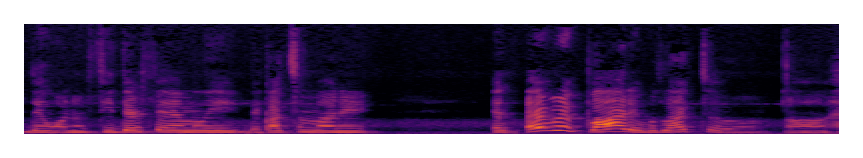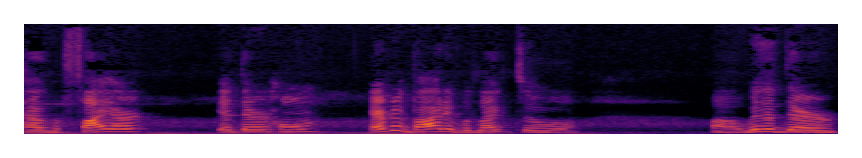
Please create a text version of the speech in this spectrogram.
They want to feed their family. They got some money. And everybody would like to uh, have a fire at their home everybody would like to uh, visit their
